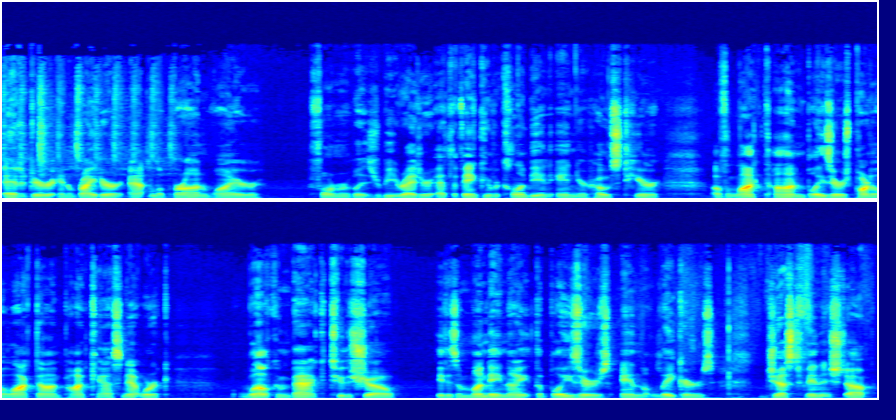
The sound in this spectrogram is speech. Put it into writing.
editor and writer at LeBron Wire, former Blazer beat writer at the Vancouver Columbian, and your host here of Locked On Blazers, part of the Locked On Podcast Network. Welcome back to the show. It is a Monday night. The Blazers and the Lakers just finished up,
